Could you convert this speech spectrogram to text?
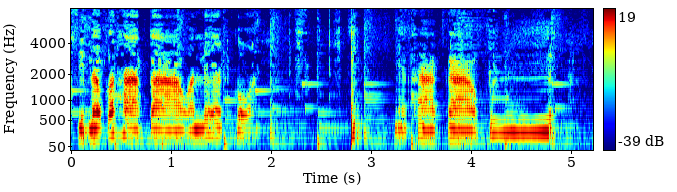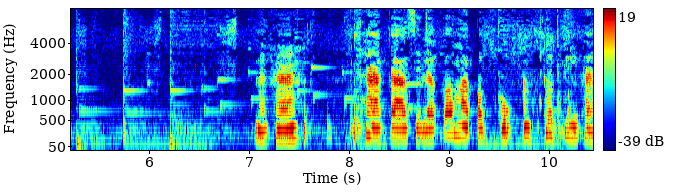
เสร็จแล้วก็ทากาวอันแรกก่อน เนี่ยทากาวปื๊ดนะคะ ทากาวเสร็จแล้วก็มาประกบอะโทษทีค่ะ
